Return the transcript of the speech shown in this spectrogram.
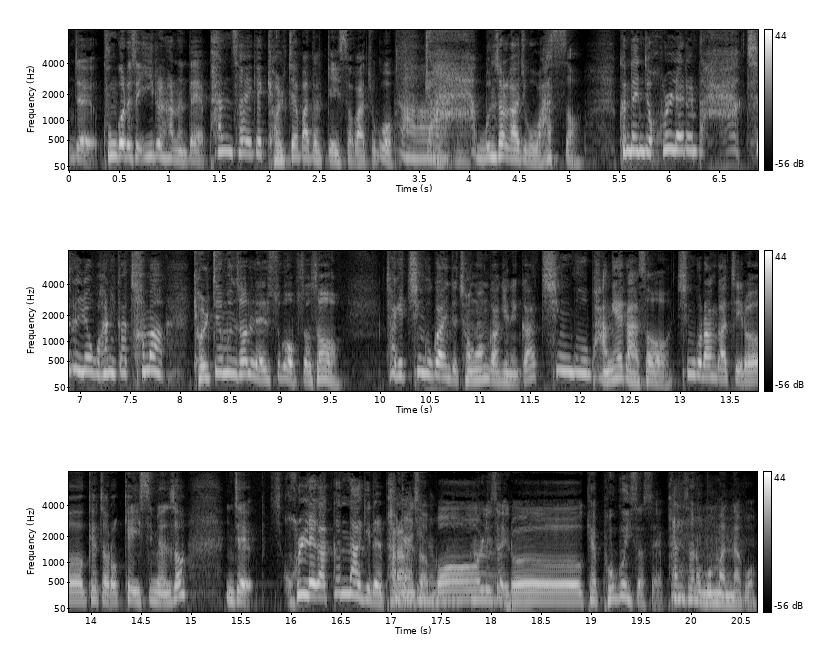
이제 궁궐에서 일을 하는데 판서에게 결제 받을 게 있어가지고 아. 쫙 문서를 가지고 왔어. 근데 이제 혼례를 막 치르려고 하니까 차마 결제 문서를 낼 수가 없어서 자기 친구가 이제 정원각이니까 친구 방에 가서 친구랑 같이 이렇게 저렇게 있으면서 이제 혼례가 끝나기를 바라면서. 멀리서 이렇게 보고 있었어요. 판서는 못 만나고.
